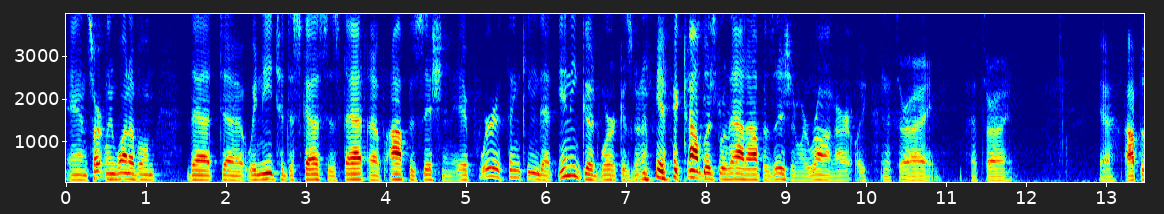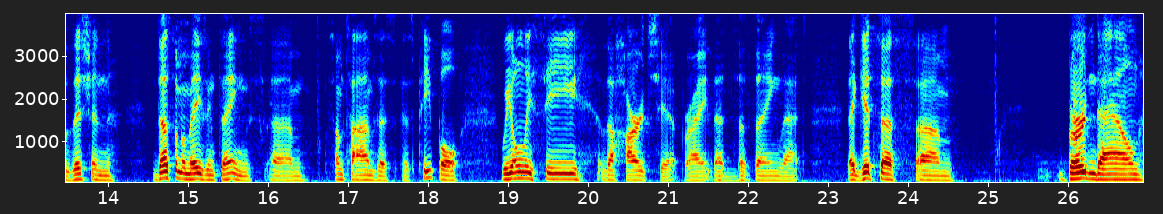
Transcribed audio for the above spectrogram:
and certainly one of them that uh, we need to discuss is that of opposition. If we're thinking that any good work is going to be accomplished without opposition, we're wrong, aren't we? That's right. That's right. Yeah, opposition does some amazing things. Um, sometimes, as, as people, we only see the hardship, right? That's mm-hmm. the thing that that gets us um, burdened down,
